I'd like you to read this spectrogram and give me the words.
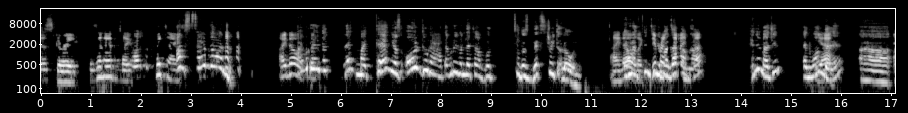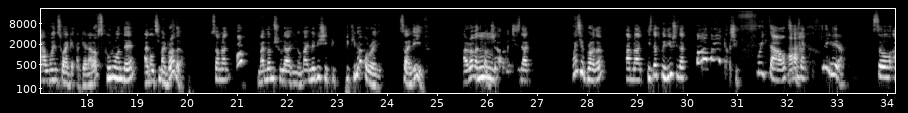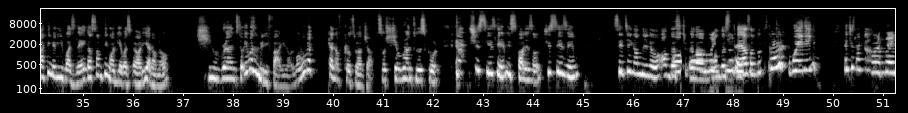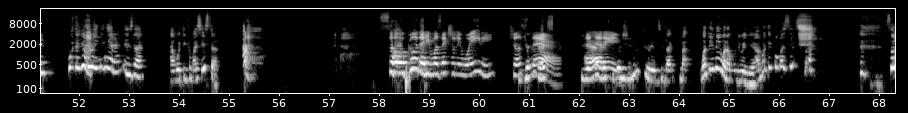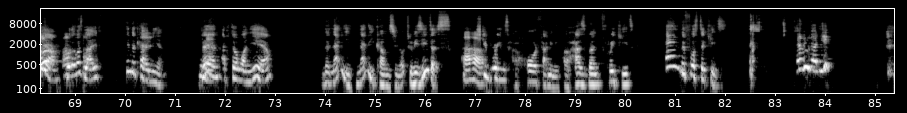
That's great. Isn't it? Like good I'm seven. I know. I wouldn't even let my 10 years old do that. I wouldn't even let her go to the next street alone. I know. Like different about that, times, like, huh? Can you imagine? And one Yeah. day, uh, I went to, I get, I get out of school one day. I don't see my brother. So I'm like, oh, my mom should have, you know, my, maybe she pick, pick him up already. So I leave. I arrive at Mm. job and she's like, where's your brother? I'm like, he's not with you. She's like, oh my God. She freaked out. Ah. She's like, stay here. So I think maybe it was late or something, or maybe it was early. I don't know. She ran. So it wasn't really far, you know. We were kind of close to her job. So she ran to the school. she sees him. He's four years old. She sees him sitting on, the, you know, on the Oh, st- um, my on the goodness. stairs of the school, waiting. And she's like, Poor thing. "What are you doing here?" He's like, "I'm waiting for my sister." so good that he was actually waiting just Yes. there. Yeah, that he was age. used to it. He's like, "But what do you mean? What I'm doing here? I'm waiting for my sister." so yeah, so that was life in the Caribbean. Yeah. Then after one year, the nanny nanny comes, you know, to visit us. Uh-huh. She brings her whole family, her husband, three kids, and the foster kids. Everybody,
